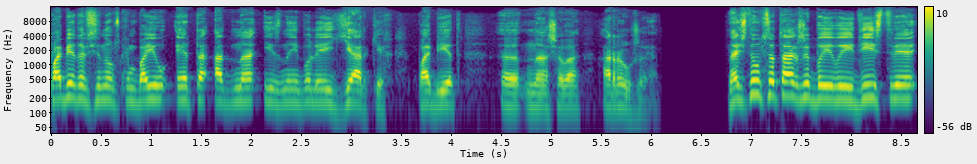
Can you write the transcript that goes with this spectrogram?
Победа в Синопском бою – это одна из наиболее ярких побед э, нашего оружия. Начнутся также боевые действия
